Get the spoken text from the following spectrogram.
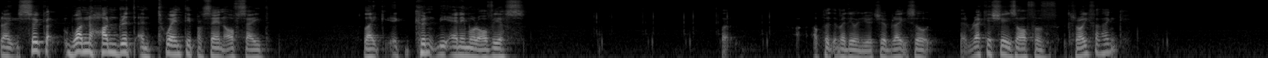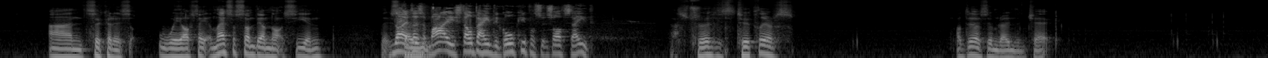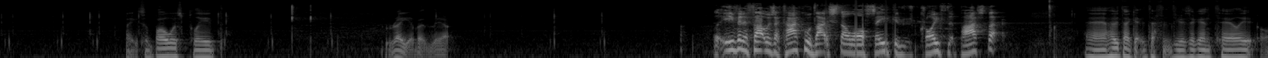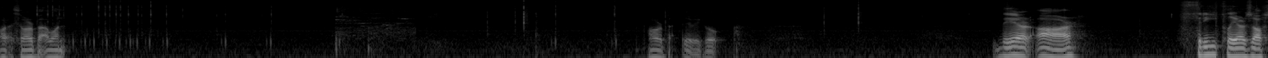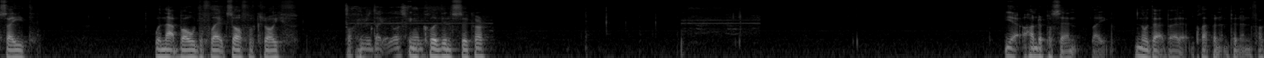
Right, Suker, 120% offside. Like, it couldn't be any more obvious. I'll put the video on YouTube, right? So, it ricochets off of Cruyff, I think. And Suker is way offside. Unless there's somebody I'm not seeing. No, it doesn't matter. He's still behind the goalkeeper, so it's offside. That's true. It's two players. I'll do a zoom round and check. Right, so ball was played right about there. Even if that was a tackle, that's still offside because it was Cruyff that passed it. Uh, how do I get the different views again? Telly or it's orbit I want. Orbit, there we go. There are three players offside when that ball deflects off of Cruyff. Fucking ridiculous. Including. Suker. Yeah, hundred percent. Like no doubt about it. Clipping it and putting it in fucking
